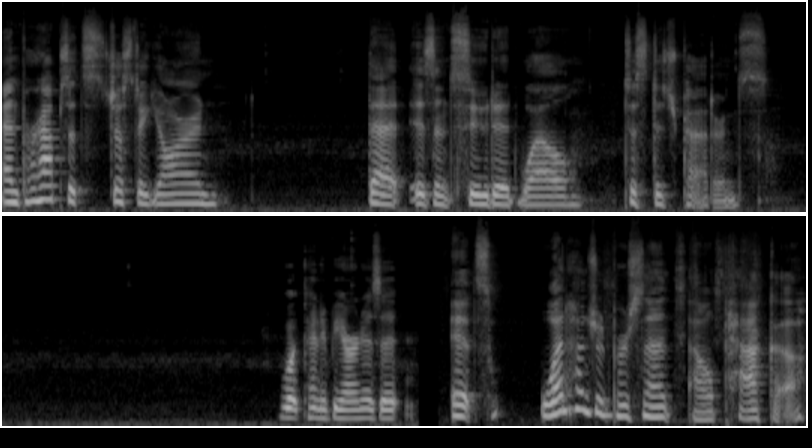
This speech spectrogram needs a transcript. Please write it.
And perhaps it's just a yarn that isn't suited well to stitch patterns. what kind of yarn is it? It's 100% alpaca.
